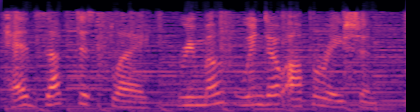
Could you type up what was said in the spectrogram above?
heads-up display, remote window operation.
